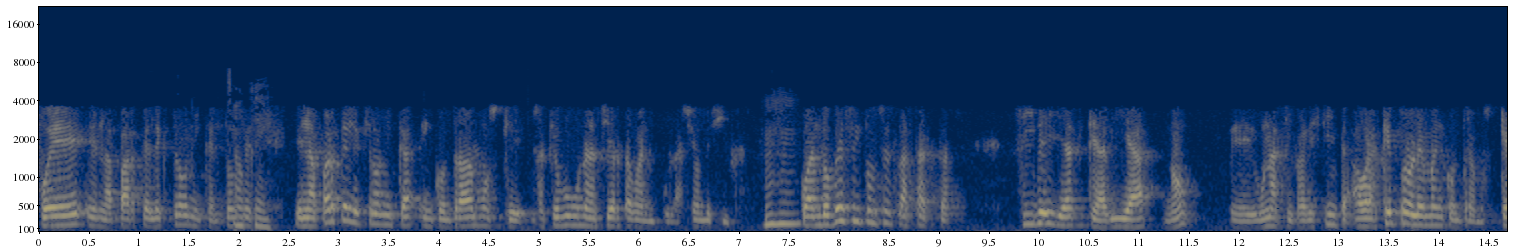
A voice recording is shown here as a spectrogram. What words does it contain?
fue en la parte electrónica. Entonces, en la parte electrónica encontrábamos que, o sea, que hubo una cierta manipulación de cifras. Cuando ves entonces las actas, sí veías que había, ¿no? Eh, una cifra distinta. Ahora, ¿qué problema encontramos? Que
